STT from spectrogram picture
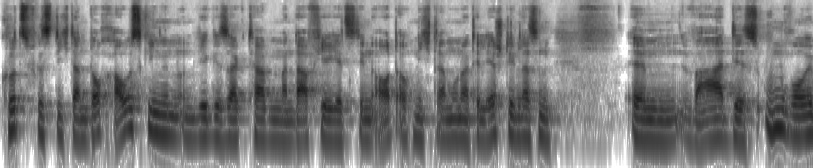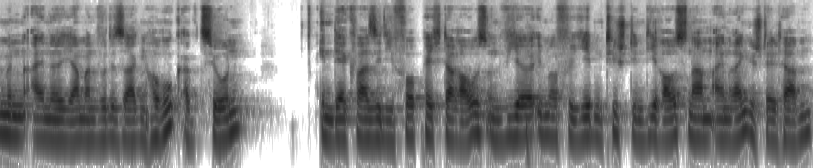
kurzfristig dann doch rausgingen und wir gesagt haben, man darf hier jetzt den Ort auch nicht drei Monate leer stehen lassen, ähm, war das Umräumen eine, ja, man würde sagen, Haruk-Aktion, in der quasi die Vorpächter raus und wir immer für jeden Tisch, den die rausnahmen, einen reingestellt haben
